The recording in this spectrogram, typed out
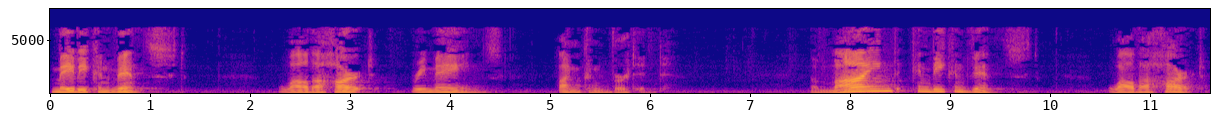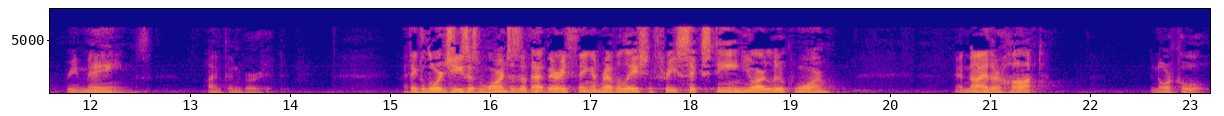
may be convinced while the heart remains unconverted. The mind can be convinced while the heart remains unconverted. I think the Lord Jesus warns us of that very thing in Revelation 3:16. You are lukewarm and neither hot nor cold.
